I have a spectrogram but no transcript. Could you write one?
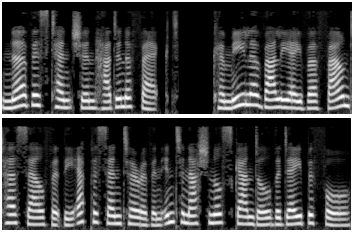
nervous tension had an effect. Kamila Valieva found herself at the epicenter of an international scandal the day before.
